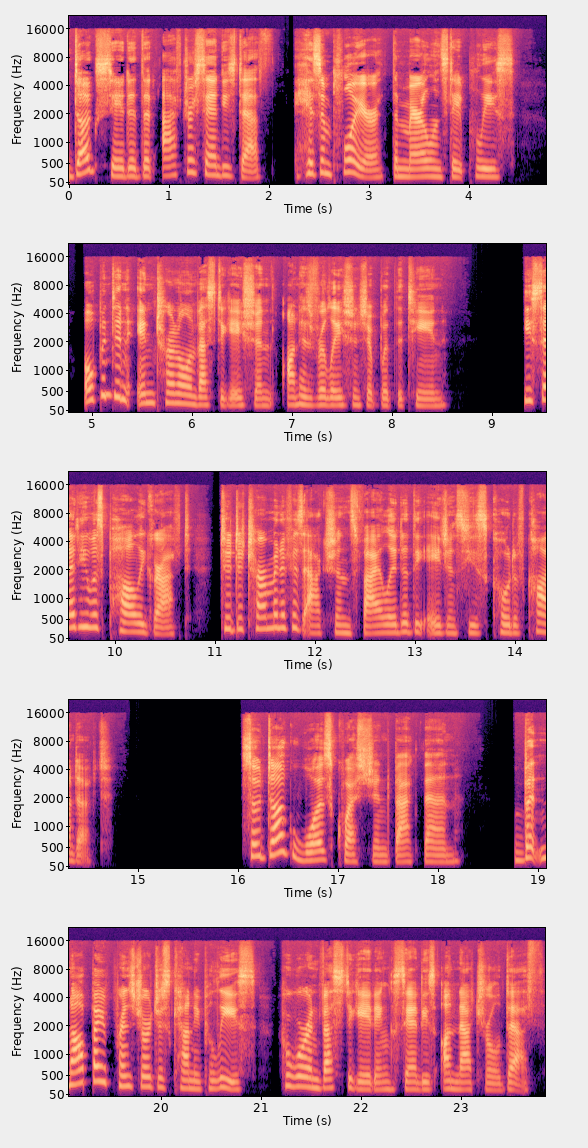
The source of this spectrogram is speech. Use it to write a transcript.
Doug stated that after Sandy's death, his employer, the Maryland State Police, opened an internal investigation on his relationship with the teen. He said he was polygraphed to determine if his actions violated the agency's code of conduct. So Doug was questioned back then, but not by Prince George's County Police, who were investigating Sandy's unnatural death.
